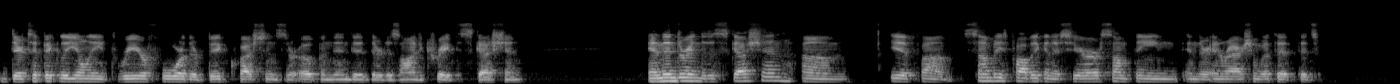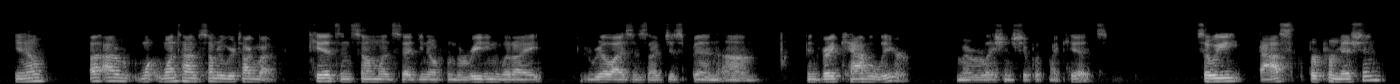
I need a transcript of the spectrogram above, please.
they're typically only three or four. They're big questions. They're open ended. They're designed to create discussion. And then during the discussion, um, if um, somebody's probably going to share something in their interaction with it that's, you know, I, I, one time somebody we were talking about kids, and someone said, you know, from the reading, what I realize is I've just been um, been very cavalier in my relationship with my kids. So we ask for permission.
